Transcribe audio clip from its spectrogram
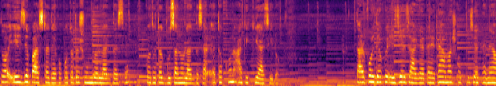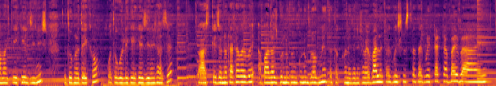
তো এই যে পাঁচটা দেখো, কতটা সুন্দর লাগতেছে, কতটা গুছানো লাগতেছে, আর এতক্ষণ আগে কি আছিল? তারপর দেখো এই যে জায়গাটা, এটা আমার সব কিছু এখানে আমার কেকের জিনিস। তো তোমরা দেখো কতগুলি কেকের জিনিস আছে। তো আজকের জন্য টাটা, বাই বাই। আবার আসব নতুন কোনো ব্লগ নেই ততক্ষণে জন্য সবাই ভালো থাকবে, সুস্থ থাকবে। Tata, bye bye.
